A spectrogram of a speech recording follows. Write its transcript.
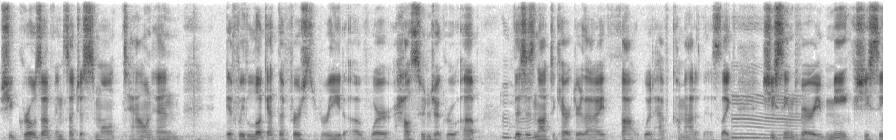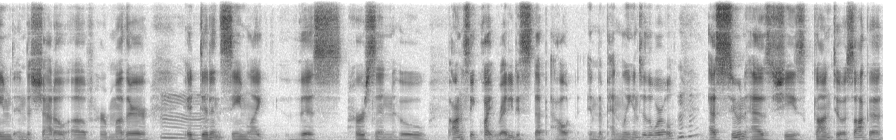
she grows up in such a small town and if we look at the first read of where how Sunja grew up this is mm-hmm. not the character that I thought would have come out of this like she mm. seemed very meek she seemed in the shadow of her mother it mm. didn't seem like this person who honestly quite ready to step out independently into the world mm-hmm. as soon as she's gone to Osaka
